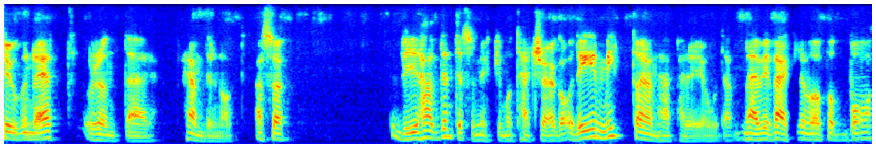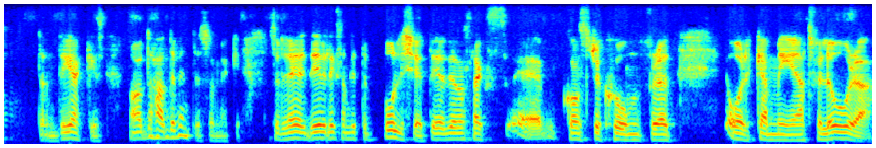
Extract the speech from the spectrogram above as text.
2001 och runt där hände det något. Alltså, vi hade inte så mycket mot Hertsöga och det är mitt av den här perioden när vi verkligen var på botten botten, dekis, ja då hade vi inte så mycket. Så det är, det är liksom lite bullshit, det är, det är någon slags eh, konstruktion för att orka med att förlora.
